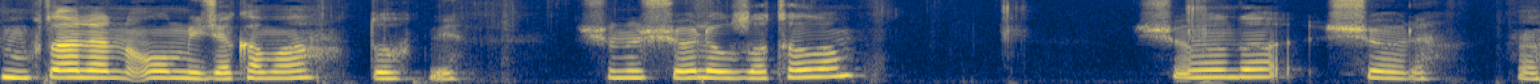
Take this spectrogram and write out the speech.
muhtemelen olmayacak ama. Dur bir. Şunu şöyle uzatalım. Şunu da şöyle. Heh.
